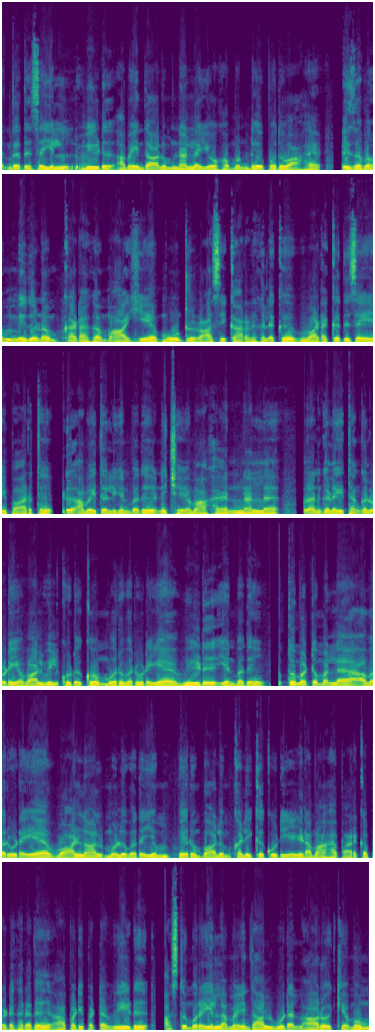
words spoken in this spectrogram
எந்த திசையில் வீடு அமைந்தாலும் நல்ல யோகம் உண்டு. பொதுவாக ரிஷபம் மிதுனம் கடகம் ஆகிய மூன்று ராசிக்காரர்களுக்கு வடக்கு திசையை பார்த்து வீடு அமைத்தல் என்பது நிச்சயமாக நல்ல பலன்களை தங்களுடைய வாழ்வில் கொடுக்கும். ஒருவருடைய வீடு என்பது சொத்து மட்டுமல்ல அவருடைய வாழ்நாள் முழுவதையும் பெரும்பாலும் கழிக்கக்கூடிய இடமாக பார்க்கப்படுகிறது. அப்படிப்பட்ட வீடு வாஸ்து முறையில் அமைந்தால் உடல் ஆரோக்கியமும்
